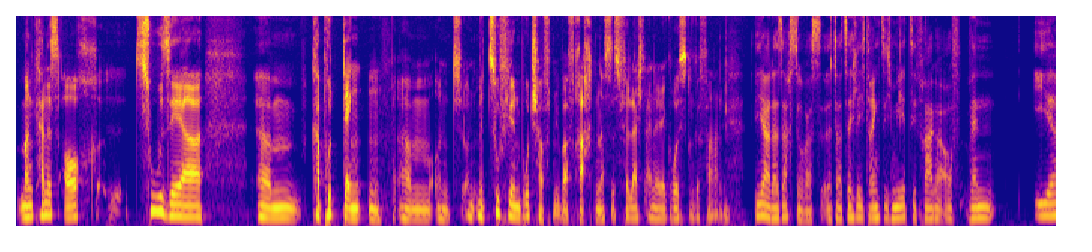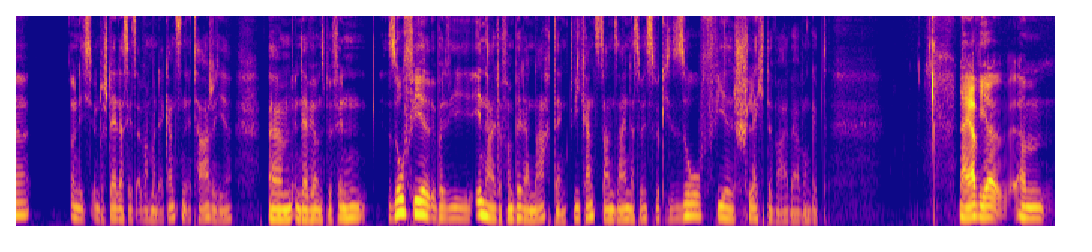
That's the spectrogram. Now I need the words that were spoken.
man kann es auch zu sehr ähm, kaputt denken ähm, und, und mit zu vielen Botschaften überfrachten. Das ist vielleicht eine der größten Gefahren. Ja, da sagst du was. Äh, tatsächlich drängt sich mir jetzt die Frage auf, wenn ihr, und ich unterstelle das jetzt einfach mal der ganzen Etage hier, ähm, in der wir uns befinden, so viel über die Inhalte von Bildern nachdenkt, wie kann es dann sein, dass es wirklich so viel schlechte Wahlwerbung gibt? Naja, wir ähm,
